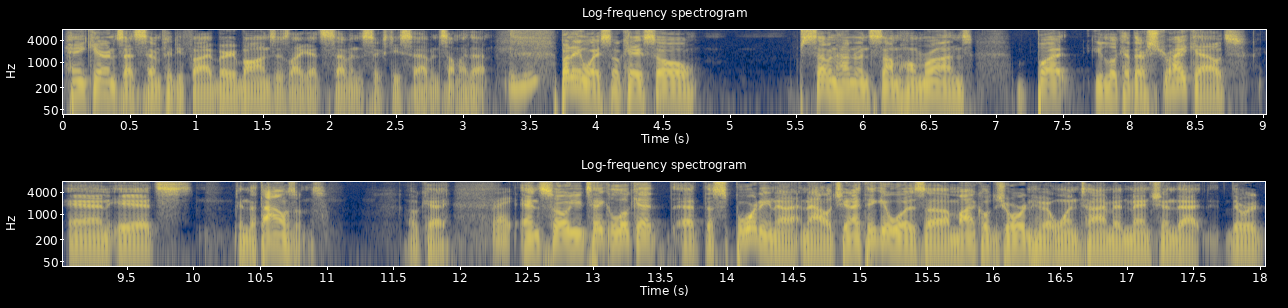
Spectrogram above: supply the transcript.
Hank Aaron's at 755. Barry Bonds is like at 767, something like that. But, anyways, okay, so 700 and some home runs, but you look at their strikeouts and it's in the thousands. Okay. Right. And so you take a look at, at the sporting analogy, and I think it was uh, Michael Jordan who at one time had mentioned that there were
